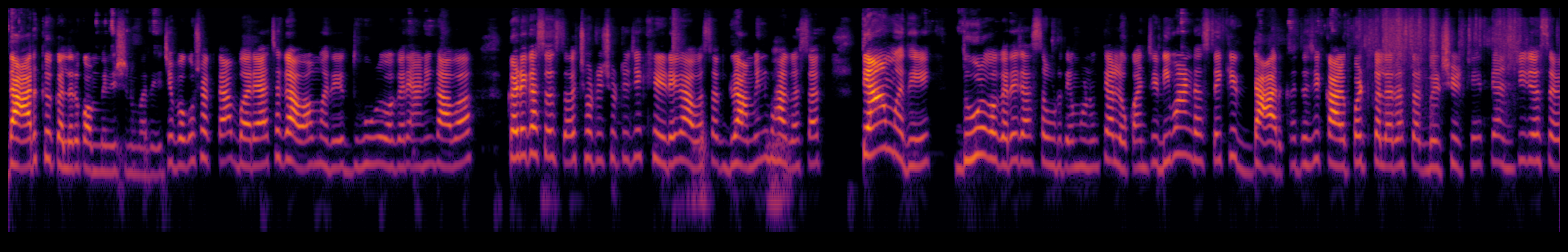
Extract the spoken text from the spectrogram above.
डार्क कलर कॉम्बिनेशनमध्ये जे बघू शकता बऱ्याच गावामध्ये धूळ वगैरे आणि गावाकडे कसं असतं छोटे छोटे जे खेडे गाव असतात ग्रामीण भाग असतात त्यामध्ये धूळ वगैरे जास्त उडते म्हणून त्या लोकांची डिमांड असते की डार्क जसे काळपट कलर असतात बेडशीटचे त्यांची जे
